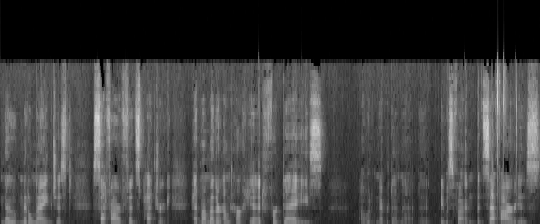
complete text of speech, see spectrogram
No middle name, just Sapphire Fitzpatrick had my mother on her head for days. I would have never done that, but it was fun. But Sapphire is...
